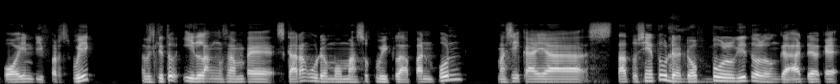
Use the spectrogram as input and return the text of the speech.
poin di first week. Habis gitu hilang sampai sekarang udah mau masuk week 8 pun masih kayak statusnya itu udah double gitu loh. Nggak ada kayak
